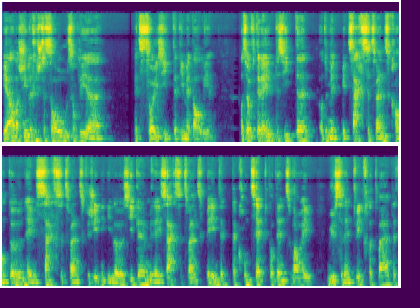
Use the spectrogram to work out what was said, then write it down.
Ja, wahrscheinlich ist das so, so ein bisschen, äh, jetzt zwei Seiten, die Medaille. Also auf der einen Seite, oder mit, mit 26 Kantonen haben wir 26 verschiedene Lösungen. Wir haben 26 Behindertenkonzepte, die dann zumal haben müssen entwickelt werden.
